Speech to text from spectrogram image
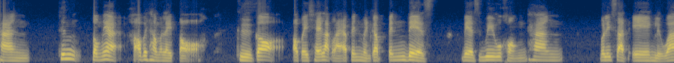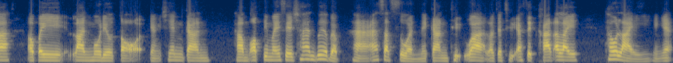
ทางซึ่งตรงเนี้ยเขาเอาไปทำอะไรต่อ คือก็เอาไปใช้หลากหลายเป็นเหมือนกับเป็น base base view ของทางบริษัทเอง หรือว่าเอาไป run โมเดลต่ออย่างเช่นการ ทำ optimization เพื่อแบบหาสัดส่วนในการถือว่าเราจะถือ asset class อะไรเท่าไหร่อย่างเงี้ย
